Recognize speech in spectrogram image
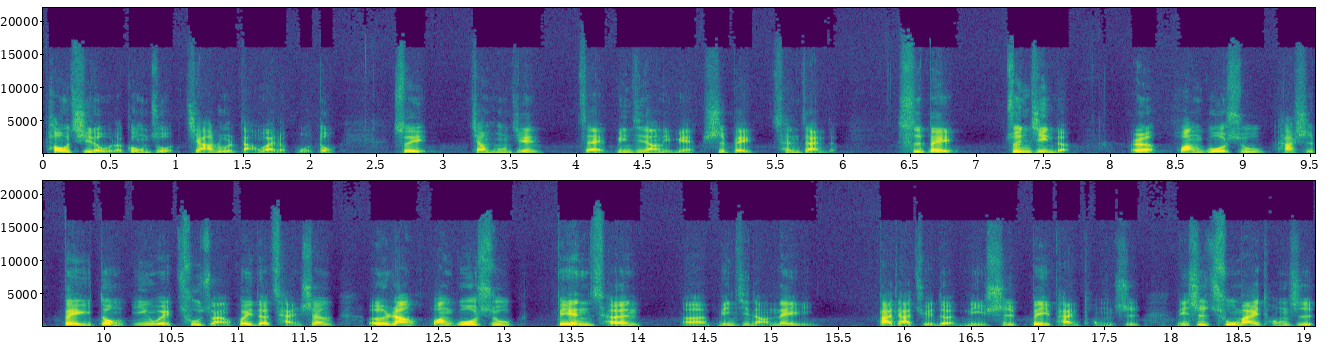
抛弃了我的工作，加入了党外的活动。所以江鹏坚在民进党里面是被称赞的，是被尊敬的，而黄国书他是被动，因为促转会的产生而让黄国书变成呃民进党内里。大家觉得你是背叛同志，你是出卖同志，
